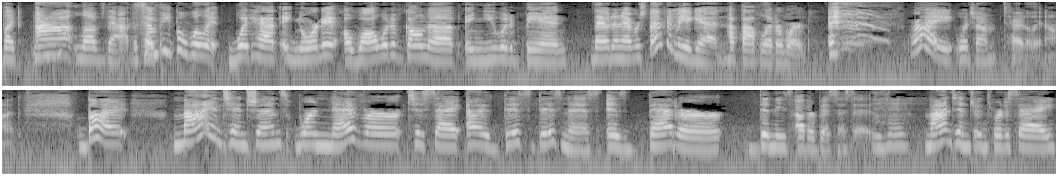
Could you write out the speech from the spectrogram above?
Like mm-hmm. I loved that Some people will it would have ignored it. A wall would have gone up, and you would have been they would have never spoken to me again. a five-letter word. right, which I'm totally not. But my intentions were never to say, oh, this business is better than these other businesses. Mhm. My intentions were to say,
